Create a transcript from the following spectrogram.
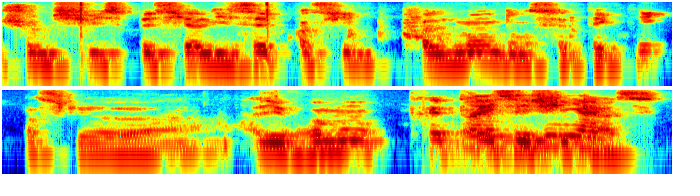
je me suis spécialisé principalement dans cette technique parce qu'elle est vraiment très, très efficace.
